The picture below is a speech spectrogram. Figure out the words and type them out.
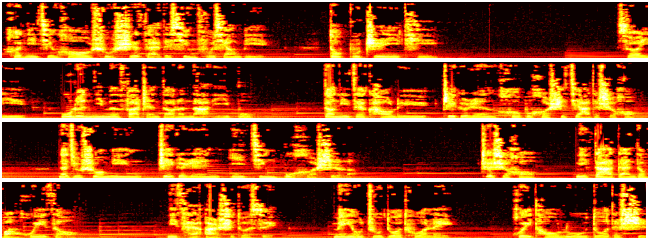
和你今后数十载的幸福相比，都不值一提。所以，无论你们发展到了哪一步，当你在考虑这个人合不合适嫁的时候，那就说明这个人已经不合适了。这时候，你大胆的往回走，你才二十多岁，没有诸多拖累，回头路多的是，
